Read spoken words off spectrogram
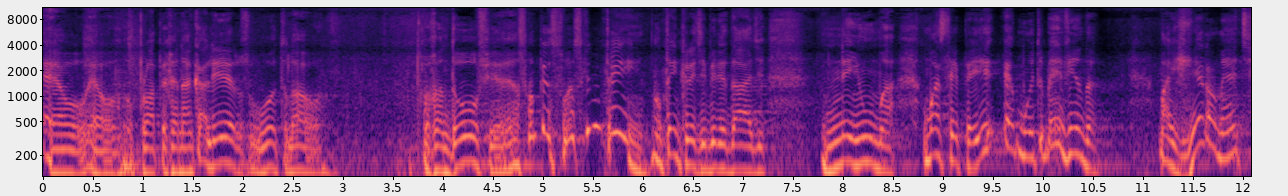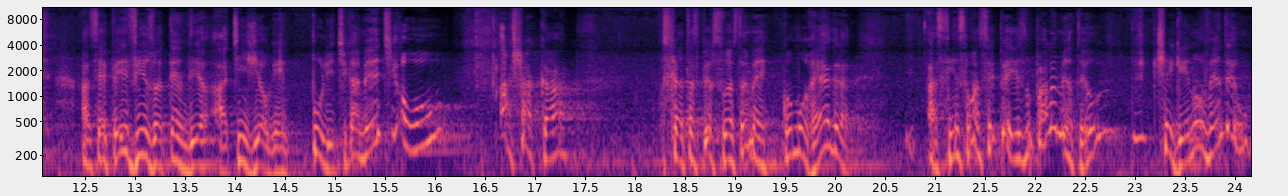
é o, é o próprio Renan Calheiros, o outro lá, o, o Randolph. É, são pessoas que não têm, não têm credibilidade nenhuma. Uma CPI é muito bem-vinda, mas geralmente a CPI visa atender, atingir alguém politicamente ou achacar certas pessoas também. Como regra, assim são as CPIs no parlamento. Eu cheguei em 91,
